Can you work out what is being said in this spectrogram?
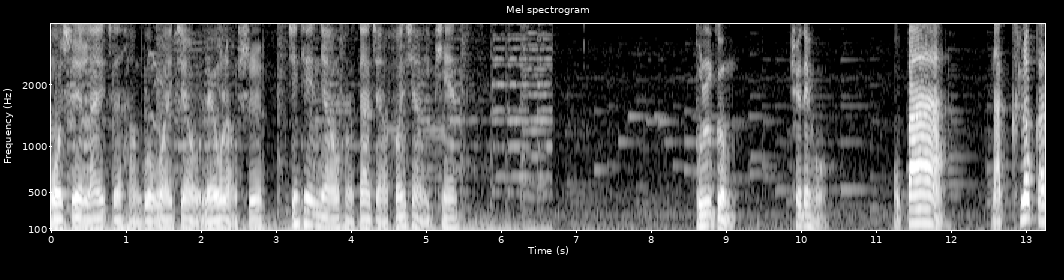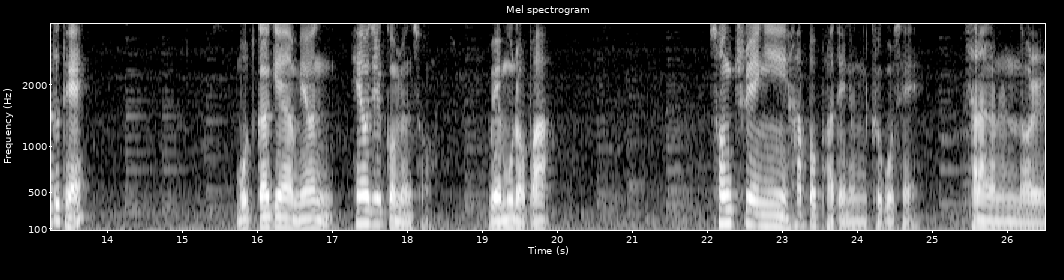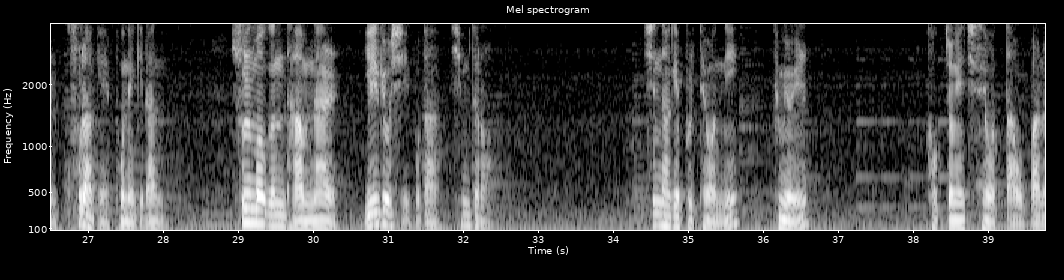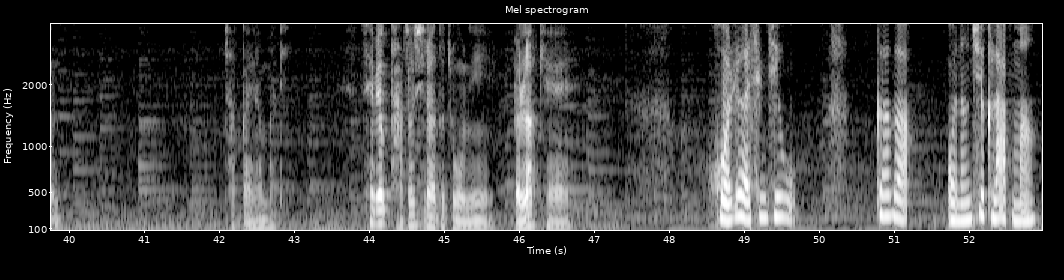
我是来自韩国外教刘老师，今天要和大家分享一篇불금최대호오빠나클럽가도돼못가게하면헤어질거면서왜물어봐 성추행이 합법화되는 그곳에 사랑하는 널 쿨하게 보내기란 술 먹은 다음날 1교시보다 힘들어. 신나게 불태웠니? 금요일? 걱정에 지새웠다, 오빠는. 작가의 한마디. 새벽 5시라도 좋으니 연락해. 火热星期五，哥哥，我能去 club 吗？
